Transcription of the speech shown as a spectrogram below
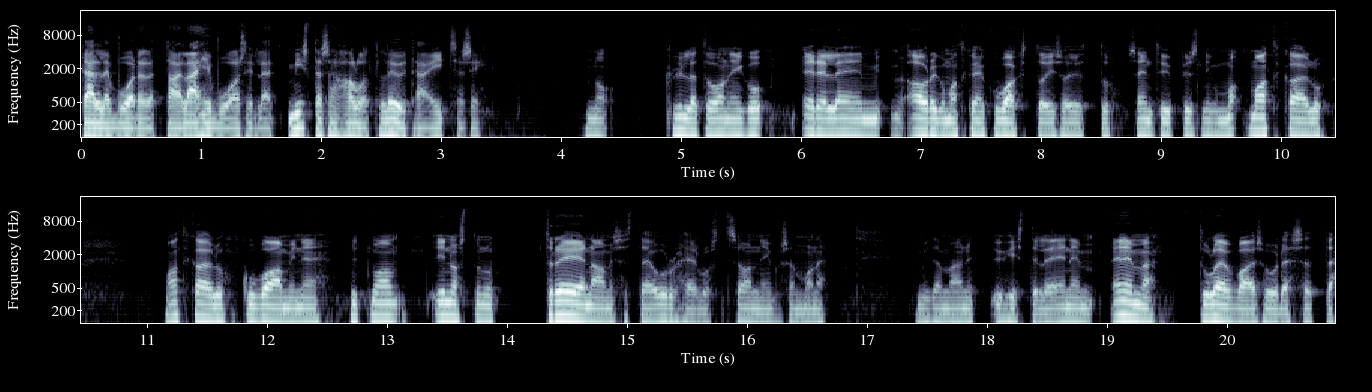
tälle vuodelle tai lähivuosille? Mistä sä haluat löytää itsesi? No kyllä tuo niinku edelleen aurinkomatkojen kuvaukset on iso juttu. Sen tyyppiset niinku ma- matkailu, matkailu, kuvaaminen. Nyt mä oon innostunut treenaamisesta ja urheilusta. Se on niinku semmoinen, mitä mä nyt yhdistelen enem- enemmän tulevaisuudessa, että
